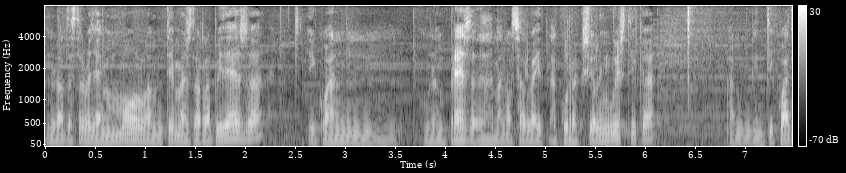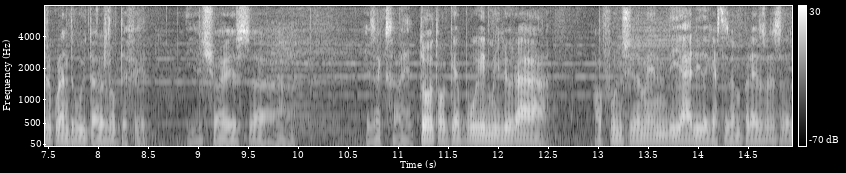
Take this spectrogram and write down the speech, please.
Nosaltres treballem molt en temes de rapidesa i quan una empresa demana el servei de correcció lingüística, en 24 48 hores el té fet. I això és, eh, és excel·lent. Tot el que pugui millorar el funcionament diari d'aquestes empreses eh,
